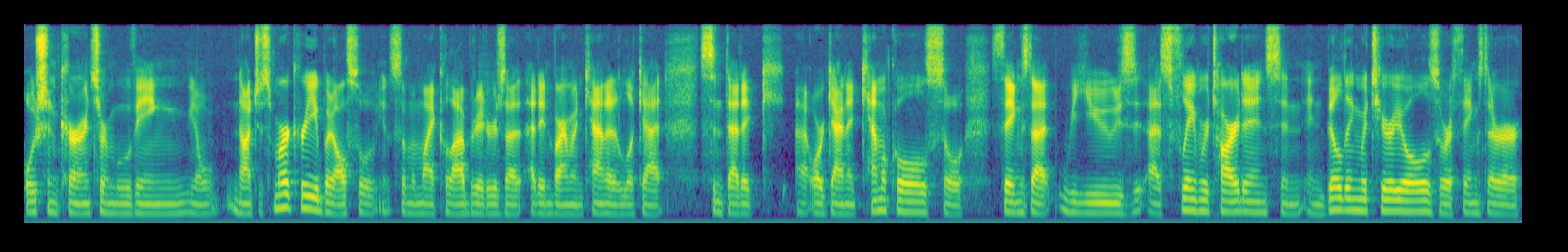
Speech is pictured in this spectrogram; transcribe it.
ocean currents are moving, you know, not just mercury, but also you know, some of my collaborators at, at, Environment Canada look at synthetic uh, organic chemicals, so things that we use as flame retardants in, in building materials or things that are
